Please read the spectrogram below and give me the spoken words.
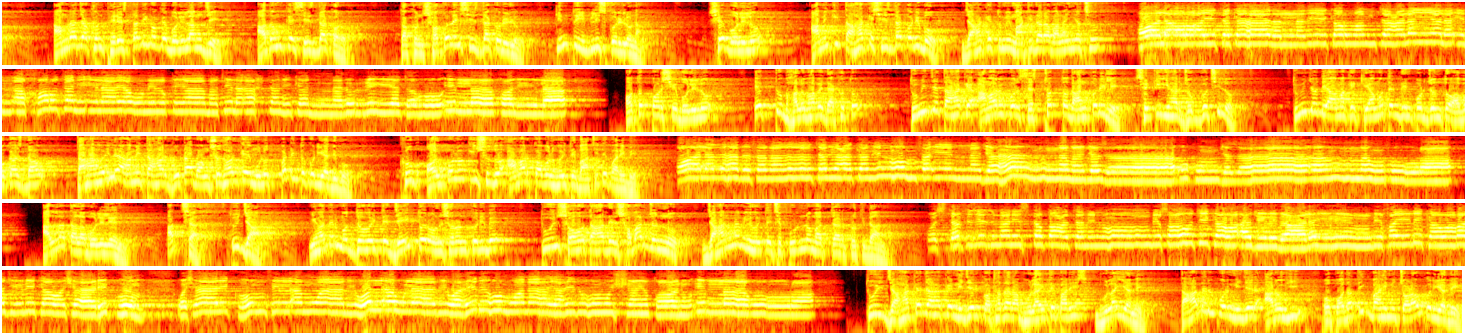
আমরা যখন ফেরেস্তাদিগকে বলিলাম যে আদমকে সিজদা করো তখন সকলেই সিজদা করিল কিন্তু ইবলিস করিল না সে বলিল আমি কি তাহাকে সিজদা করিব যাহাকে তুমি মাটি দ্বারা বানাইয়াছ قال أرأيتك هذا الذي كرمت علي لئن أخرتني إلى يوم القيامة لأحتنكن ذريته إلا قليلا অতঃপর সে বলিল একটু ভালোভাবে দেখো তো তুমি যে তাহাকে আমার উপর শ্রেষ্ঠত্ব দান করিলে সে কি ইহার যোগ্য ছিল তুমি যদি আমাকে কিয়ামতের দিন পর্যন্ত অবকাশ দাও তাহা হইলে আমি তাহার গোটা বংশধরকে মূলোৎপাটিত করিয়া দিব খুব অল্প লোকই শুধু আমার কবল হইতে বাঁচিতে পারিবে। আল্লাহ তালা বলিলেন আচ্ছা তুই যা ইহাদের মধ্য হইতে যেই তোর অনুসরণ করিবে তুই সহ তাহাদের সবার জন্য জাহান্নামি হইতেছে পূর্ণ মাত্রার প্রতিদান। واستفزز من استطعت منهم بصوتك وأجلب عليهم بخيلك ورجلك وشاركهم وشاركهم في الأموال والأولاد وعدهم وما يعدهم الشيطان إلا غرورا তুই যাহাকে যাহাকে নিজের কথা দ্বারা ভুলাইতে পারিস ভুলাইয়া নে তাহাদের উপর নিজের আরোহী ও পদাতিক বাহিনী চড়াও করিয়া দে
